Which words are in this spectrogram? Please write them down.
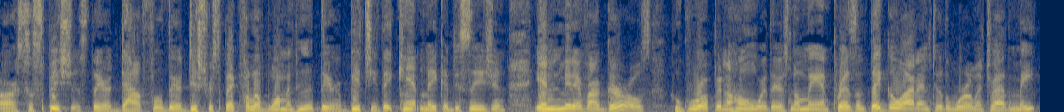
are suspicious, they are doubtful, they're disrespectful of womanhood, they are bitchy, they can't make a decision. And many of our girls who grow up in a home where there's no man present, they go out into the world and try to mate.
